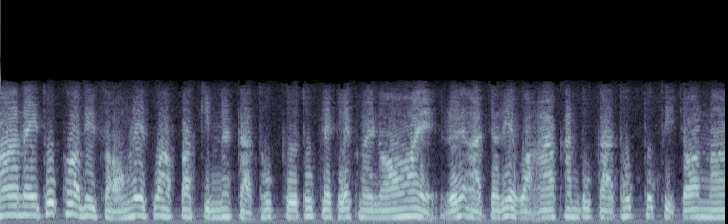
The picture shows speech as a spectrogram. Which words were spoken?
มาในทุกข้อที่สองเรียกว่าปากินนกะทุกคือทุกเล็ก ๆ น้อยๆหรืออาจจะเรียกว่าอาคันตุกะทุกทุกที่จรมา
